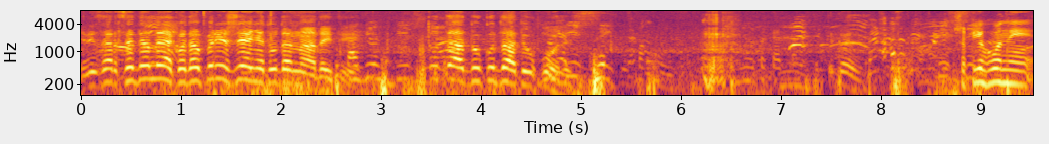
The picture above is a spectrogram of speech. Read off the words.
Єлізар, це далеко, до опереження туди треба йти. Туди, ну куди ти уходиш? Щоб його не.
